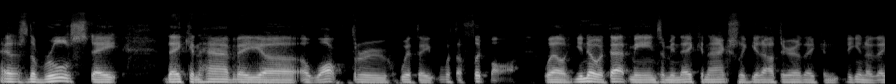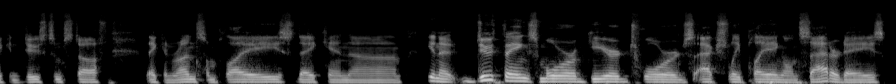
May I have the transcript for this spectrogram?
as the rules state, they can have a uh, a walkthrough with a with a football well you know what that means. I mean they can actually get out there they can you know they can do some stuff they can run some plays they can uh, you know do things more geared towards actually playing on saturdays.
